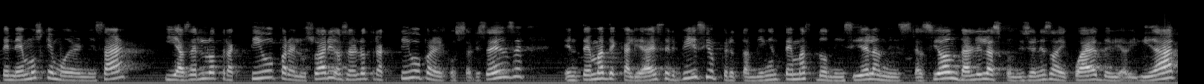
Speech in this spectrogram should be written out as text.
Tenemos que modernizar y hacerlo atractivo para el usuario, hacerlo atractivo para el costarricense en temas de calidad de servicio, pero también en temas donde incide la administración, darle las condiciones adecuadas de viabilidad,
